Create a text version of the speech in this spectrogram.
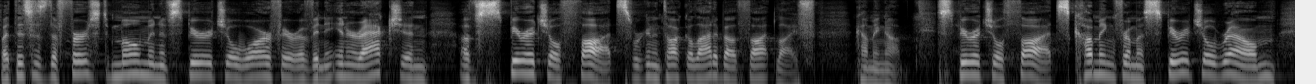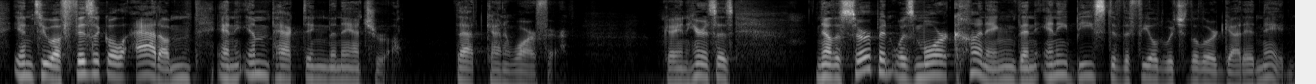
But this is the first moment of spiritual warfare, of an interaction of spiritual thoughts. We're going to talk a lot about thought life coming up. Spiritual thoughts coming from a spiritual realm into a physical atom and impacting the natural. That kind of warfare. Okay, and here it says, Now the serpent was more cunning than any beast of the field which the Lord God had made.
